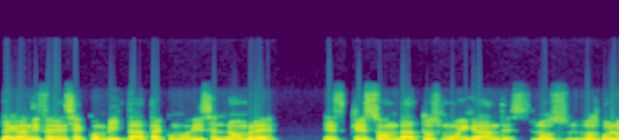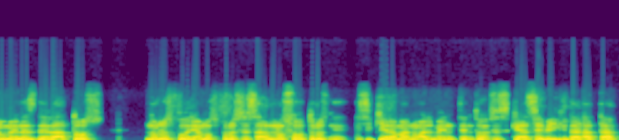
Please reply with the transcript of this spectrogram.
La gran diferencia con Big Data, como dice el nombre, es que son datos muy grandes. Los, los volúmenes de datos no los podríamos procesar nosotros ni, ni siquiera manualmente. Entonces, ¿qué hace Big Data?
